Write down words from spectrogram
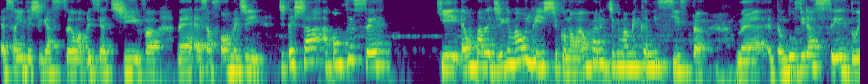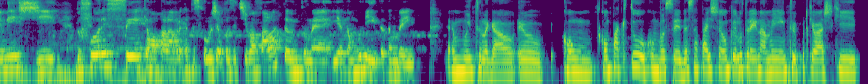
essa investigação apreciativa, né, essa forma de, de deixar acontecer, que é um paradigma holístico, não é um paradigma mecanicista, né? Então, do vir a ser, do emergir, do florescer, que é uma palavra que a psicologia positiva fala tanto, né? E é tão bonita também. É muito legal. Eu com, compactuo com você dessa paixão pelo treinamento, porque eu acho que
